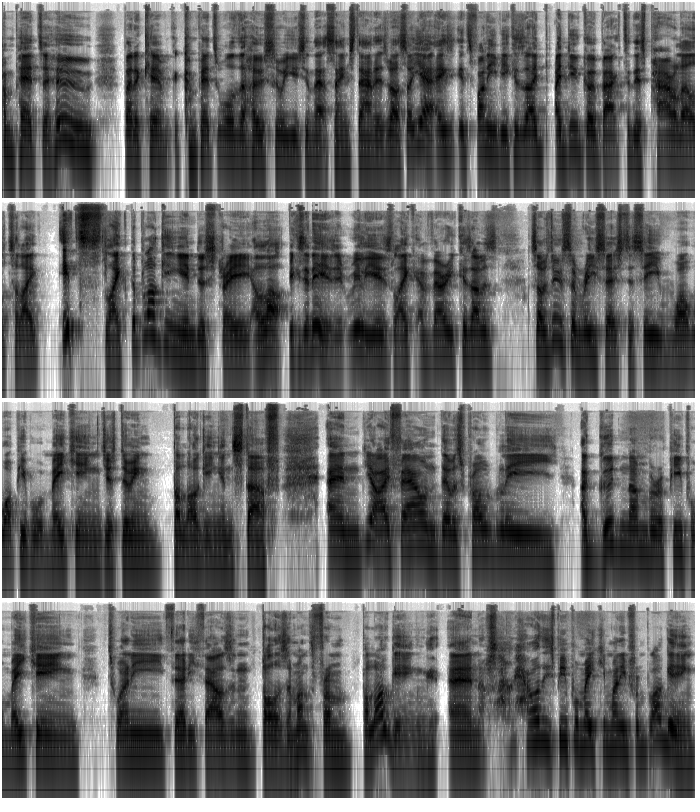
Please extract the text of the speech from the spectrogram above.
compared to who but compared to all the hosts who are using that same standard as well so yeah it's, funny because I, I do go back to this parallel to like it's like the blogging industry a lot because it is it really is like a very because i was so I was doing some research to see what what people were making just doing blogging and stuff. And you know, I found there was probably a good number of people making twenty, thirty thousand dollars a month from blogging. And I was like, how are these people making money from blogging?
